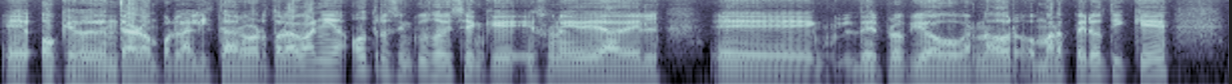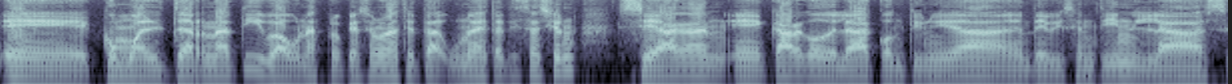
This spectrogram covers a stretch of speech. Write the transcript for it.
eh, o que entraron por la lista de Roberto Labaña. Otros incluso dicen que es una idea del, eh, del propio gobernador Omar Perotti que eh, como alternativa a una expropiación, una, una estatización, se hagan eh, cargo de la continuidad de Vicentín las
